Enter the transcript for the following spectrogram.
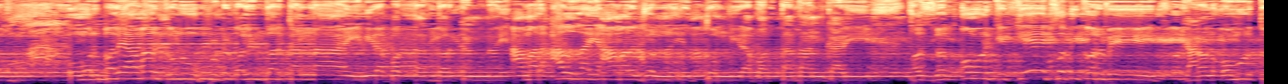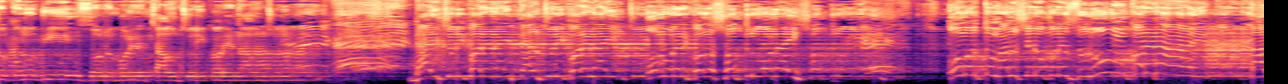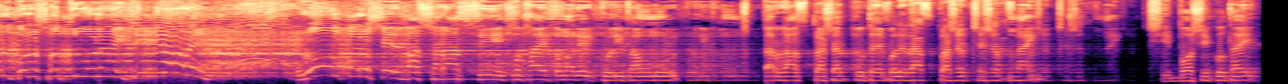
ওমর বলে, আমার কোনো প্রোটোকলের দরকার নাই, নিরাপত্তার দরকার নাই। আমার আল্লাহ আমার জন্য উত্তম নিরাপত্তা দানকারী। হজরত ওমরকে কে ক্ষতি করবে? কারণ ওমর তো কোনোদিন জনগণের চাল চুরি করে না। ডাল চুরি করে নাই, তেল চুরি করে নাই। ওমরের কোনো শত্রুও নাই। শত্রু ওমর তো মানুষের উপরে জুলুম করে নাই, তার কোনো শত্রুও নাই, ঠিক কিনা বলেন? রোম পারস্যের বাদশারা আসছে, কোথায় তোমাদের খলিফা ওমর? তার রাজপ্রাসাদ কোথায় বলে রাজপ্রাসাদ শেষাত নাই? সে বসে কোথায়?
